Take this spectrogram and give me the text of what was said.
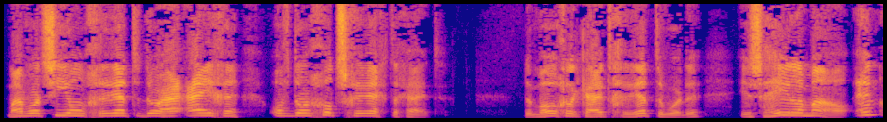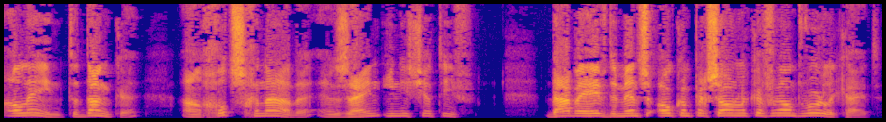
maar wordt Sion gered door haar eigen of door Gods gerechtigheid? De mogelijkheid gered te worden is helemaal en alleen te danken aan Gods genade en zijn initiatief. Daarbij heeft de mens ook een persoonlijke verantwoordelijkheid.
